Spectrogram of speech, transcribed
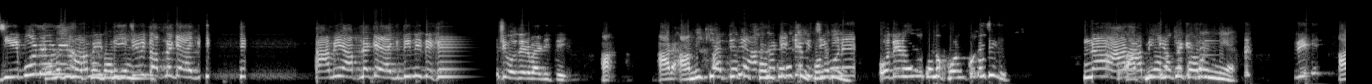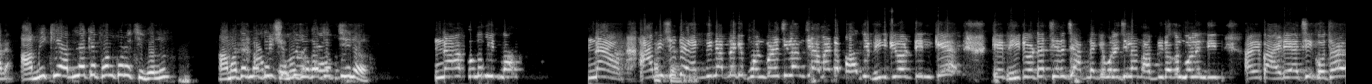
জীবনে আমি নিজেই তো আপনাকে একদিন আমি আপনাকে একদিনই দেখেছি ওদের বাড়িতে। আর আমি কি আপনাকে ফোন করেছি? জীবনে ওদের কোনো ফোন করেছি? না আর আপনি আমাকে করেননি। আর আমি কি আপনাকে ফোন করেছি বলুন? আমাদের মধ্যে কোনো যোগাযোগ ছিল? না কোনোদিন না। না আমি আচ্ছা। শুধু একদিন আপনাকে ফোন করেছিলাম যে আমার একটা বাজে ভিডিওর দিনকে কে ভিডিওটা ছেড়েছে আপনাকে বলেছিলাম আপনি তখন বলেন দিদি আমি বাইরে আছি কোথায়?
